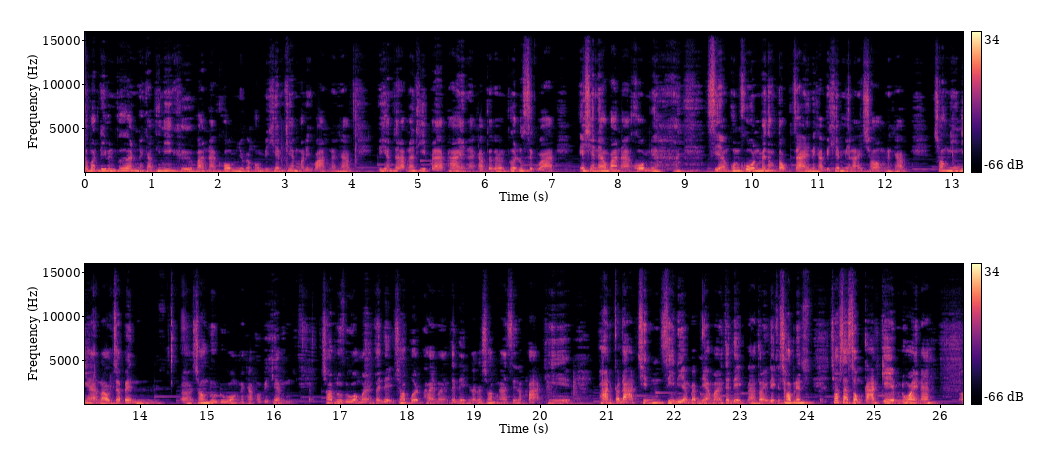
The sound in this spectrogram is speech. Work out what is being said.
สวัสดีเพื่อนๆนะครับที่นี่คือบ้านอาคมอยู่กับผมพี่เข้มเข้มมาริวัฒนะครับพี่เข้มจะรับหน้าที่แปลไพ่นะครับ แต่เพื่อนๆรู้สึกว่าเอชแนลบ้านอาคมเนี่ยเสียงคุ้นๆไม่ต้องตกใจนะครับพี่เข้มมีหลายช่องนะครับ ช่องนี้เนี่ยเราจะเป็นช่องดูดวงนะครับเพราะพี่เข้มชอบดูดวงมาตั้งแต่เด็กชอบเปิดไพ่มาตั้งแต่เด็กแล้วก็ชอบงานศิลปะที่ผ่านกระดาษชิ้นสี่เหลี่ยมแบบเนี้ยมาตั้งแต่เด็กนะตอนเด็กก็ชอบเล่นชอบสะสมการ์ดเกมด้วยนะเอ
